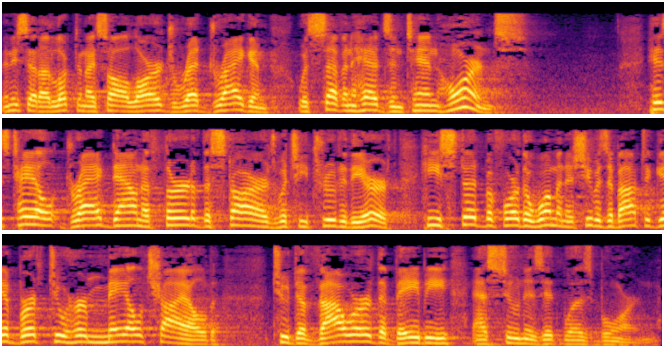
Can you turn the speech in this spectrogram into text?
Then he said, I looked and I saw a large red dragon with seven heads and ten horns. His tail dragged down a third of the stars which he threw to the earth. He stood before the woman as she was about to give birth to her male child to devour the baby as soon as it was born.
